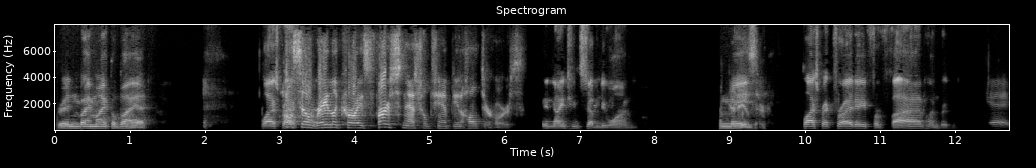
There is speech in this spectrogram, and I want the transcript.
Ridden by Michael Byatt. Flashback Also, Ray LaCroix's first national champion halter horse. in 1971. Amazing. Flashback Friday for 500. Okay.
